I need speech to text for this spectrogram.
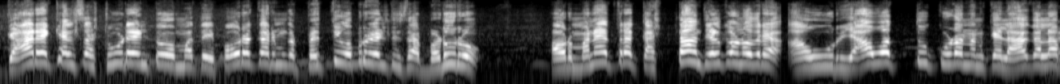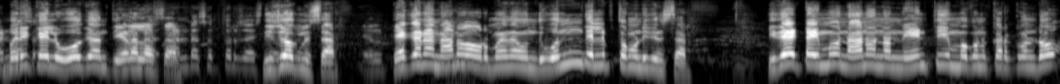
ಗಾರೆ ಕೆಲಸ. ಸ್ಟೂಡೆಂಟು ಮತ್ತು ಈ ಪೌರಕಾರ್ಮಿಕರು ಪ್ರತಿಯೊಬ್ಬರು ಹೇಳ್ತೀನಿ ಸರ್ ಬಡವರು ಅವ್ರ ಮನೆ ಹತ್ರ ಕಷ್ಟ ಅಂತ ಹೇಳ್ಕೊಂಡು ಹೋದ್ರೆ ಅವ್ರು ಯಾವತ್ತೂ ಕೂಡ ನನ್ನ ಕೈಲಿ ಆಗಲ್ಲ ಬರೀ ಕೈಲಿ ಹೋಗ ಅಂತ ಹೇಳಲ್ಲ ಸರ್. ನಿಜವಾಗ್ಲಿ ಸರ್. ಯಾಕಂದ್ರೆ ನಾನು ಅವ್ರ ಮನೆ ಒಂದು ಒಂದು ಎಲ್ಪ್ ತೊಗೊಂಡಿದ್ದೀನಿ ಸರ್. ಇದೇ ಟೈಮು ನಾನು ನನ್ನ ಹೆಂಡತಿ ಮಗನ ಕರ್ಕೊಂಡು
